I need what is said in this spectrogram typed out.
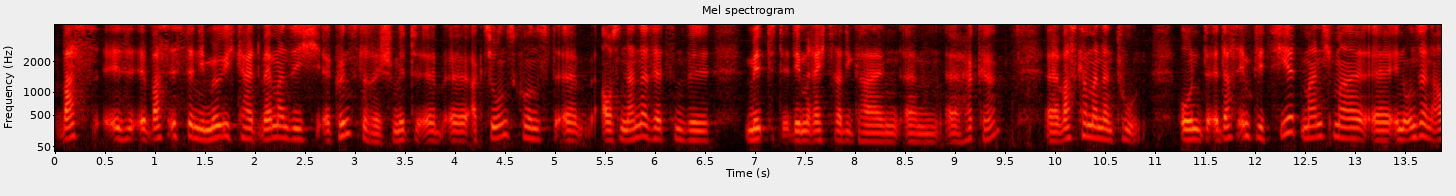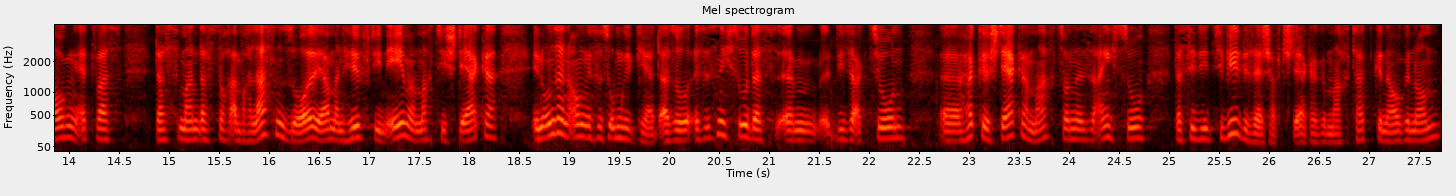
was ist, was ist denn die Möglichkeit, wenn man sich äh, künstlerisch mit äh, Aktionskunst auseinandersetzen will mit dem rechtsradikalen ähm, Höcke? Was kann man dann tun? Und das impliziert manchmal in unseren Augen etwas, dass man das doch einfach lassen soll. Ja, man hilft ihnen eh, man macht sie stärker. In unseren Augen ist es umgekehrt. Also es ist nicht so, dass ähm, diese Aktion äh, Höcke stärker macht, sondern es ist eigentlich so, dass sie die Zivilgesellschaft stärker gemacht hat, genau genommen.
